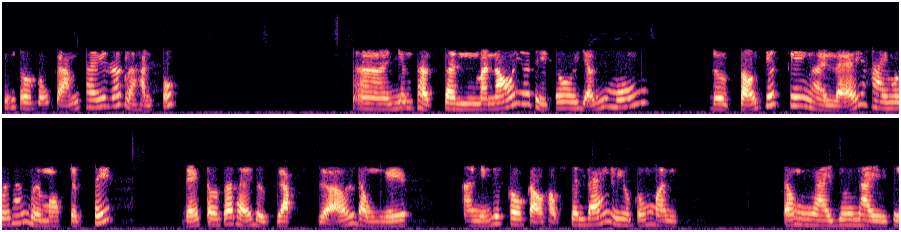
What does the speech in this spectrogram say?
chúng tôi cũng cảm thấy rất là hạnh phúc. À, nhưng thật tình mà nói thì tôi vẫn muốn được tổ chức cái ngày lễ 20 tháng 11 trực tiếp để tôi có thể được gặp gỡ đồng nghiệp à, những cái cô cậu học sinh đáng yêu của mình. Trong ngày vui này thì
